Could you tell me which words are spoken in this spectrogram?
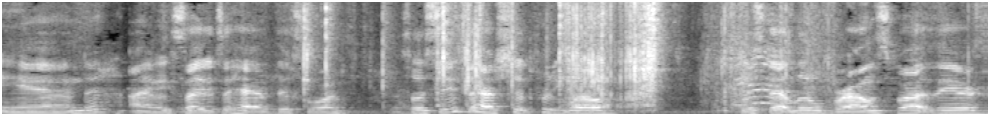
and I'm excited to have this one. So it seems to have shipped pretty well. Just that little brown spot there.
